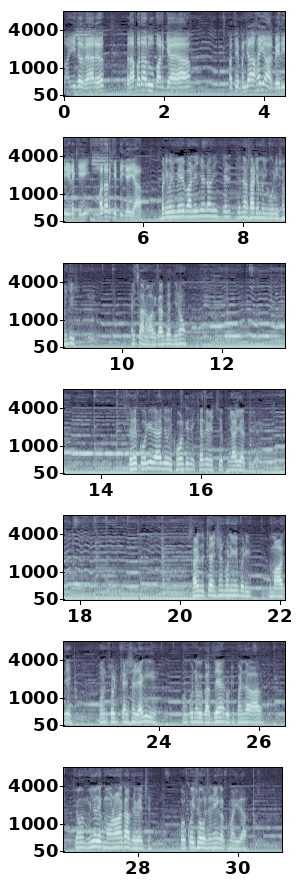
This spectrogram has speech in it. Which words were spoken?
ਬਾਈ ਨਰਵੈਰ ਰੱਬ ਦਾ ਰੂਪ ਬਣ ਕੇ ਆਇਆ ਅਤੇ 50000 ਰੁਪਏ ਦੀ ਜਿਹੜੀ ਕਿ ਮਦਦ ਕੀਤੀ ਗਈ ਆ। ਬੜੀ ਬੜੀ ਮਿਹਰਬਾਨੀ ਜੀ ਉਹਨਾਂ ਦੀ, ਜਿਨ- ਜਿਨ੍ਹਾਂ ਸਾਡੀ ਮਜਬੂਰੀ ਸਮਝੀ। ਅਸੀਂ ਧੰਨਵਾਦ ਕਰਦੇ ਹਾਂ ਦਿਨੋਂ ਕਦੇ ਕੋਰੀ ਰਾਇਆ ਜਦੋਂ ਖੋਲ ਕੇ ਦੇਖਿਆ ਦੇ ਵਿੱਚ 50000 ਰੁਪਏ ਆਏ। ਸਾਡੀ ਤਾਂ ਟੈਨਸ਼ਨ ਬਣੀ ਸੀ ਬੜੀ ਦਿਮਾਗ 'ਤੇ। ਹੁਣ ਥੋੜੀ ਟੈਨਸ਼ਨ ਰਹਿ ਗਈ ਹੈ। ਹੁਣ ਕੋਈ ਨਾ ਕੋਈ ਕਰਦੇ ਆ, ਰੋਟੀ ਪਾਣੀ ਦਾ ਹਾਲ। ਕਿਉਂ? ਮੀਂਹ ਦੇ ਕਮਾਉਣ ਵਾਲਾ ਘਰ ਦੇ ਵਿੱਚ। ਹੋਰ ਕੋਈ ਸੋਰਸ ਨਹੀਂ ਹੈਗਾ ਕਮਾਈ ਦਾ।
